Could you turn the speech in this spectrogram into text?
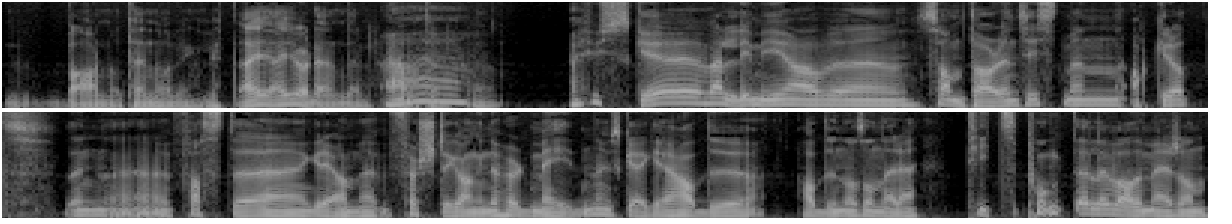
barn og tenåring. Litt. Jeg, jeg gjør det en del. og til, Ja, ja. Jeg husker veldig mye av uh, samtalen sist, men akkurat den uh, faste greia med første gangen du hørte Maiden, husker jeg ikke. Hadde du, hadde du noe sånn derre tidspunkt, eller var det mer sånn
